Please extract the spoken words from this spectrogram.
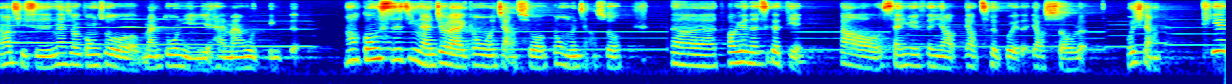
然后其实那时候工作蛮多年，也还蛮稳定的。然后公司竟然就来跟我讲说，跟我们讲说，呃，桃园的这个点到三月份要要撤柜的，要收了。我想，天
